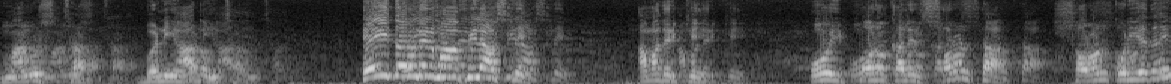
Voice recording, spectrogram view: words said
মানুষ ছাড়া বনি আদম ছাড়া। এই ধরনের মাহফিলে আসলে আমাদেরকে ওই পরকালের স্মরণটা স্মরণ করিয়ে দেয়।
